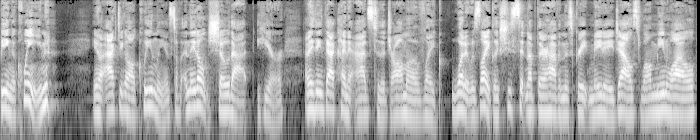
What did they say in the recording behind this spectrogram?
being a queen, you know, acting all queenly and stuff, and they don't show that here, and I think that kind of adds to the drama of like what it was like. Like she's sitting up there having this great May Day joust, while meanwhile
